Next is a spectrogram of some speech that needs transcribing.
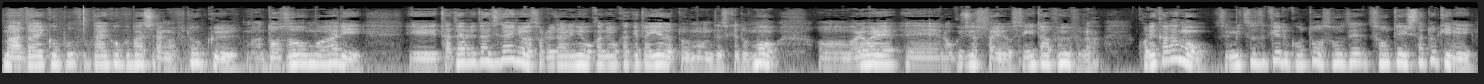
まあ、大黒、大黒柱が太く、まあ、土蔵もあり、えー、建てられた時代にはそれなりにお金をかけた家だと思うんですけども、我々、えー、60歳を過ぎた夫婦が、これからも住み続けることを想定したときに、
